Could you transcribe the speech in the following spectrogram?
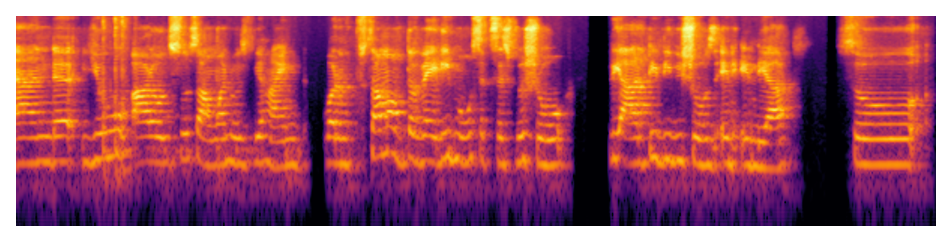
And uh, you are also someone who's behind one of some of the very most successful show reality tv shows in india. So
